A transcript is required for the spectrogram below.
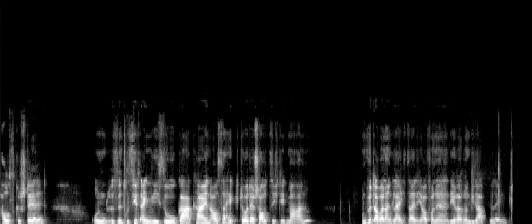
ausgestellt. Und es interessiert eigentlich so gar keinen, außer Hector, der schaut sich den mal an und wird aber dann gleichzeitig auch von der Lehrerin wieder abgelenkt.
